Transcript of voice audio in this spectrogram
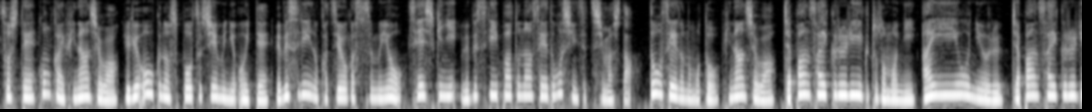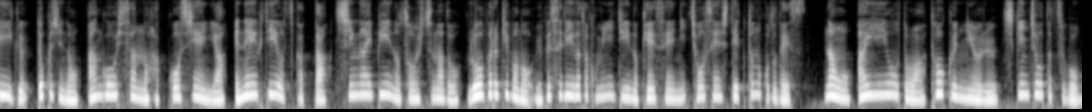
そして今回フィナンシェはより多くのスポーツチームにおいて Web3 の活用が進むよう正式に Web3 パートナー制度を新設しました。同制度のもと、フィナンシェはジャパンサイクルリーグとともに IEO によるジャパンサイクルリーグ独自の暗号資産の発行支援や NFT を使った新 IP の創出などグローバル規模の Web3 型コミュニティの形成に挑戦していくとのことです。なお、IEO とはトークンによる資金調達を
